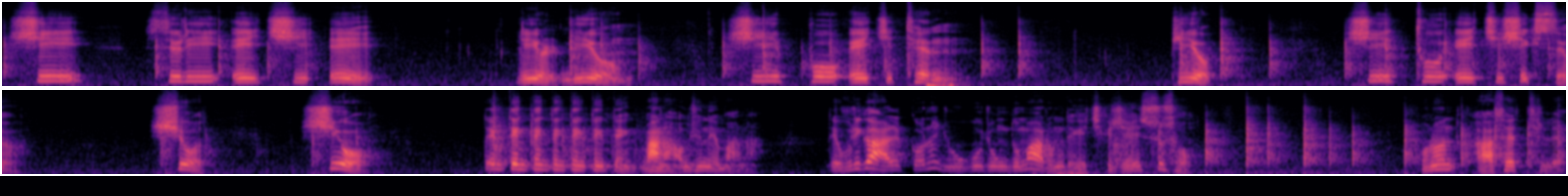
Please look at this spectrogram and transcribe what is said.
C3H8, 리얼, 미움, C4H10, 비읍, C2H6, 시옷, CO 땡땡땡땡땡땡땡. 많아. 엄청나게 많아. 근데 우리가 알 거는 요거 정도만 알으면 되겠지. 그지 수소. 이거는 아세틸렌.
